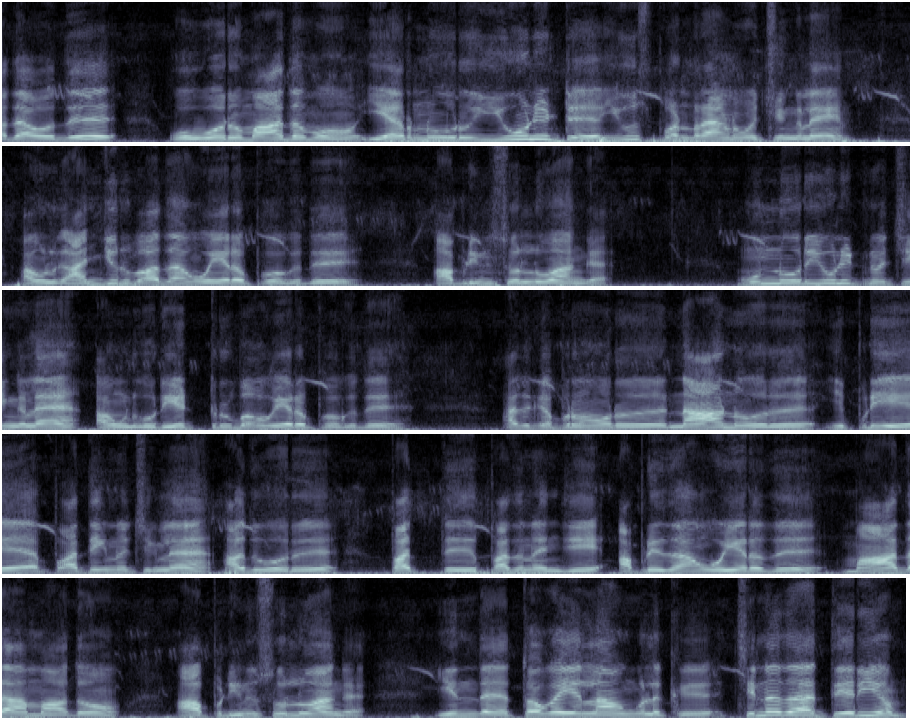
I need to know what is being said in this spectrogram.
அதாவது ஒவ்வொரு மாதமும் இரநூறு யூனிட் யூஸ் பண்ணுறாங்கன்னு வச்சுங்களேன் அவங்களுக்கு அஞ்சு ரூபா தான் உயரப்போகுது அப்படின்னு சொல்லுவாங்க. முந்நூறு யூனிட்னு வச்சிங்களேன் அவங்களுக்கு ஒரு எட்டு ரூபா உயரப்போகுது. அதுக்கப்புறம் ஒரு நானூறு இப்படியே பார்த்தீங்கன்னு வச்சிங்களேன் அது ஒரு பத்து பதினஞ்சு அப்படி தான் உயருது. மாதா மாதம் அப்படின்னு சொல்லுவாங்க. இந்த தொகையெல்லாம் உங்களுக்கு சின்னதாக தெரியும்.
